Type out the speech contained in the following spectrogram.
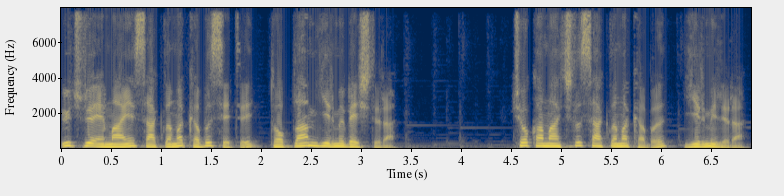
Üçlü emaye saklama kabı seti, toplam 25 lira. Çok amaçlı saklama kabı, 20 lira.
